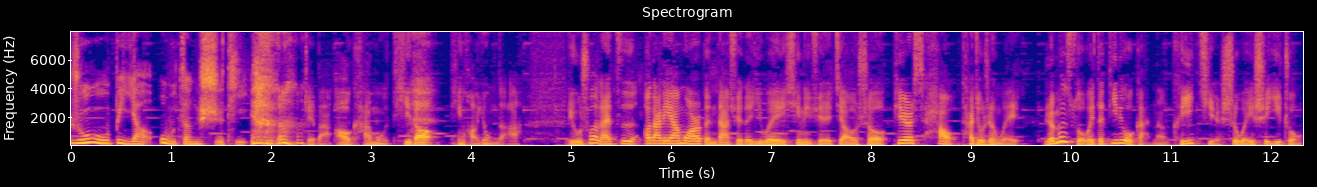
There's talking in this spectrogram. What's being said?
如无必要，勿增实体。这把奥卡姆剃刀挺好用的啊。比如说，来自澳大利亚墨尔本大学的一位心理学教授 Pierce Howe，他就认为，人们所谓的第六感呢，可以解释为是一种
